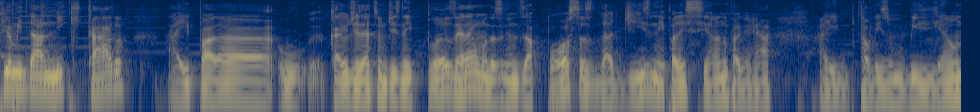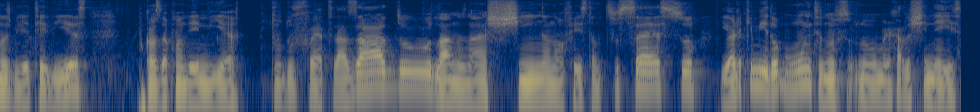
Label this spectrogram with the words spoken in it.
Filme da Nick Caro, aí para o caiu direto no Disney Plus, ela é uma das grandes apostas da Disney para esse ano para ganhar aí talvez um bilhão nas bilheterias. Por causa da pandemia, tudo foi atrasado. Lá no, na China não fez tanto sucesso. E olha que mirou muito no, no mercado chinês.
